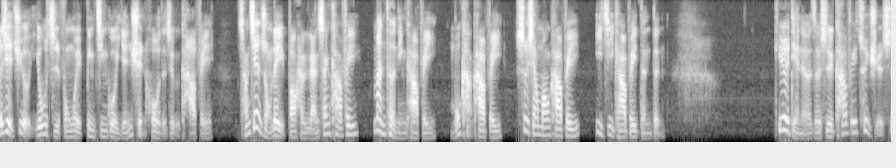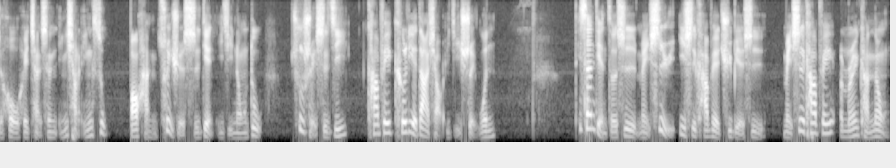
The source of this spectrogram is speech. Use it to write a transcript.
而且具有优质风味并经过严选后的这个咖啡。常见种类包含蓝山咖啡、曼特宁咖啡、摩卡咖啡、麝香猫咖啡、艺妓咖啡等等。第二点呢，则是咖啡萃取的时候会产生影响的因素，包含萃取时点以及浓度、注水时机、咖啡颗粒大小以及水温。第三点则是美式与意式咖啡的区别是，美式咖啡 （Americano）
